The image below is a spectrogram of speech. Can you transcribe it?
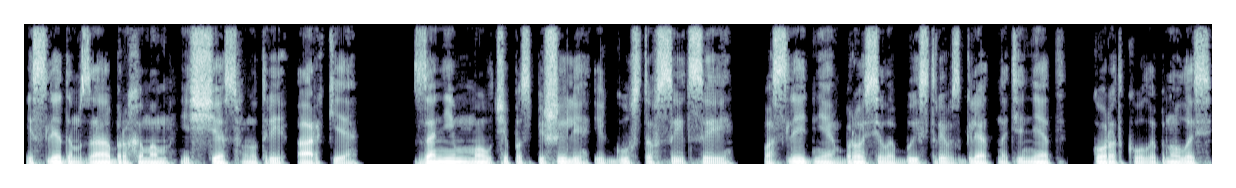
И следом за Абрахамом исчез внутри арки. За ним молча поспешили и Густав с Ицией. Последняя бросила быстрый взгляд на тенет, коротко улыбнулась,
